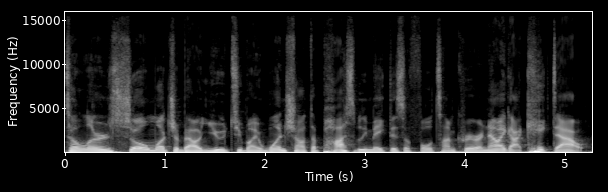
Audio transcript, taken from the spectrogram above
to learn so much about YouTube, my one shot to possibly make this a full time career. And now I got kicked out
